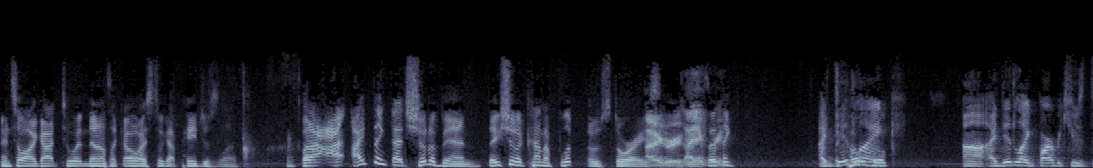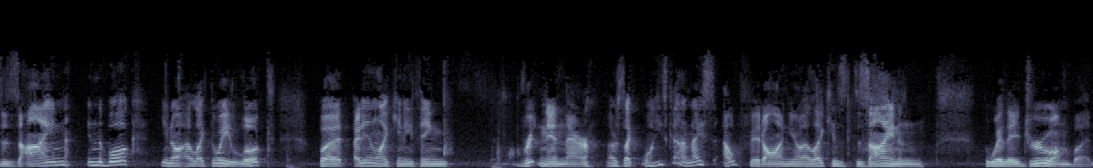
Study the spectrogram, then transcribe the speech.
until I got to it, and then I was like, oh, I still got pages left. But I, I think that should have been. They should have kind of flipped those stories. I agree. I agree. think I did Cobra- like uh, I did like Barbecue's design in the book. You know, I liked the way he looked, but I didn't like anything written in there. I was like, well, he's got a nice outfit on. You know, I like his design and the way they drew him, but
